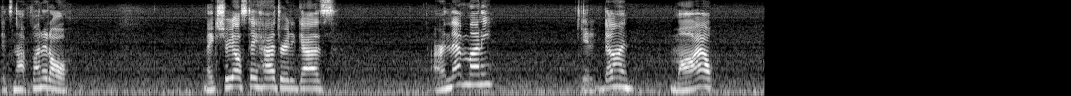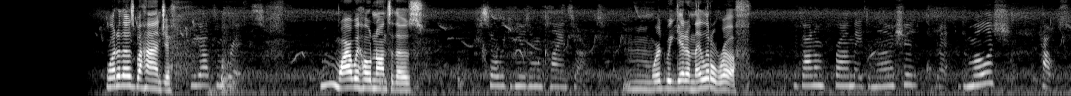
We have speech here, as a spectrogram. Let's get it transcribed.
It's not fun at all. Make sure y'all stay hydrated, guys. Earn that money. Get it done. Ma out. What are those behind you? We got some bricks, Hmm, Why are we holding on to those? so we can use them when clients aren't. Mm, where'd we get them? They a little rough. We got them from a demolish, demolish house.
